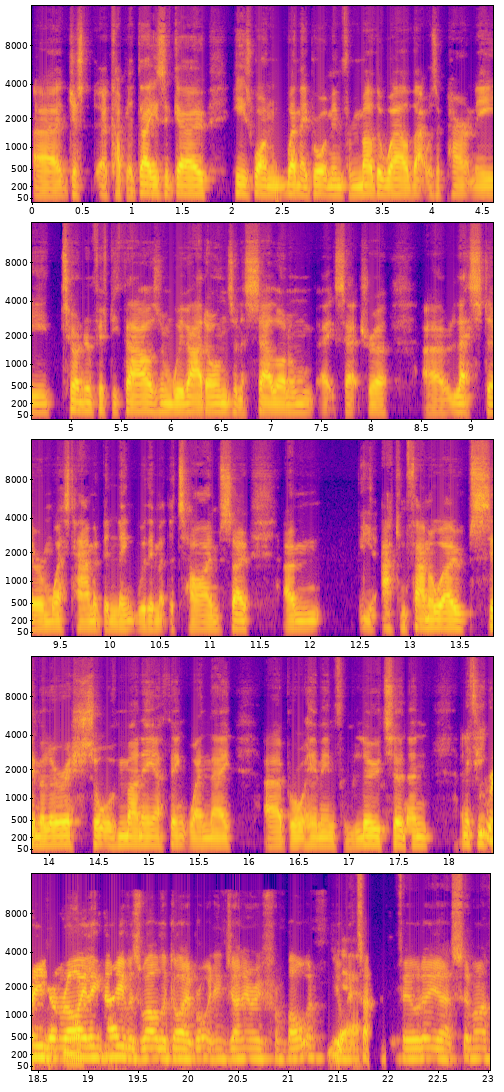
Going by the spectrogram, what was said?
uh, just a couple of days ago. He's one when they brought him in from Motherwell. That was apparently two hundred fifty thousand with add-ons and a sell on him, etc. Uh, Leicester and West Ham had been linked with him at the time. So um, you know, similar-ish sort of money, I think, when they uh, brought him in from Luton. And and if you Regan Riley, Dave as well, the guy who brought in in January from Bolton, yeah, yeah, similar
